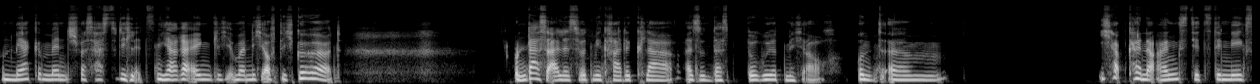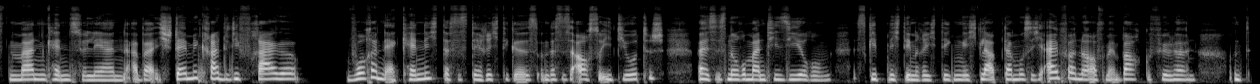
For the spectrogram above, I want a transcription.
und merke, Mensch, was hast du die letzten Jahre eigentlich immer nicht auf dich gehört? Und das alles wird mir gerade klar. Also das berührt mich auch. Und ähm, ich habe keine Angst, jetzt den nächsten Mann kennenzulernen, aber ich stelle mir gerade die Frage, woran erkenne ich, dass es der Richtige ist? Und das ist auch so idiotisch, weil es ist eine Romantisierung. Es gibt nicht den Richtigen. Ich glaube, da muss ich einfach nur auf mein Bauchgefühl hören. Und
